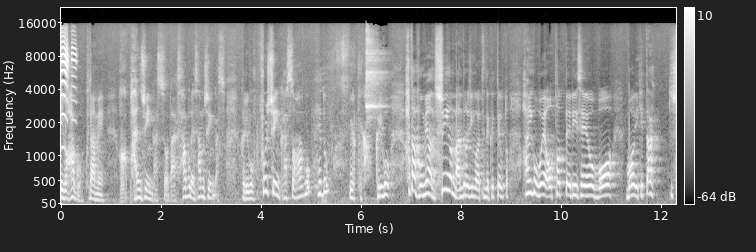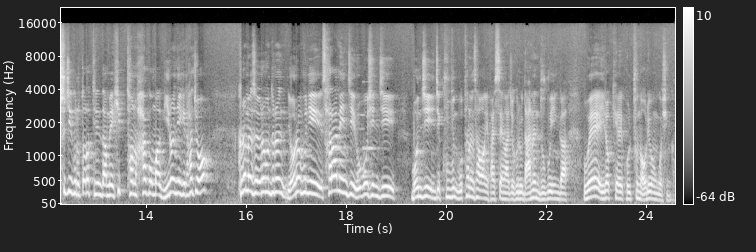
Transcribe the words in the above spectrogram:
이거 하고 그 다음에 반스윙 갔어. 나 4분의 3스윙 갔어. 그리고 풀스윙 갔어 하고 해도 이렇게 가. 그리고 하다 보면 스윙은 만들어진 것 같은데 그때부터 아 이거 왜 엎어 때리세요? 뭐뭐 이렇게 딱 수직으로 떨어뜨린 다음에 hip turn 하고 막 이런 얘기를 하죠 그러면서 여러분들은 여러분이 사람인지 로봇인지 뭔지 이제 구분 못하는 상황이 발생하죠. 그리고 나는 누구인가? 왜 이렇게 골프는 어려운 것인가?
